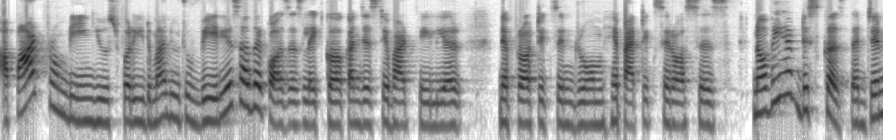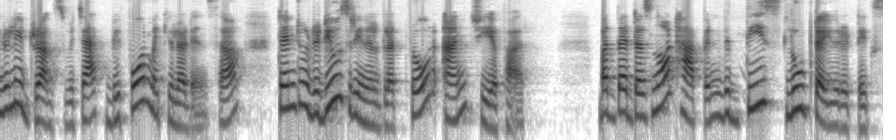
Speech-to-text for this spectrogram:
Apart from being used for edema due to various other causes like uh, congestive heart failure, nephrotic syndrome, hepatic cirrhosis. Now we have discussed that generally drugs which act before macula densa tend to reduce renal blood flow and GFR. But that does not happen with these loop diuretics.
